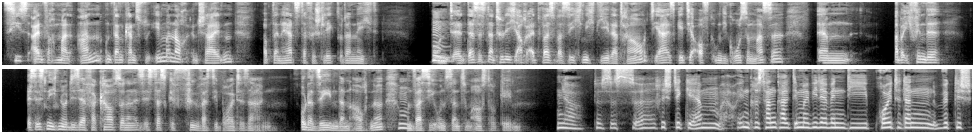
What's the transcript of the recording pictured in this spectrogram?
Zieh's einfach mal an und dann kannst du immer noch entscheiden, ob dein Herz dafür schlägt oder nicht. Hm. Und äh, das ist natürlich auch etwas, was sich nicht jeder traut. Ja, es geht ja oft um die große Masse. Ähm, aber ich finde, es ist nicht nur dieser Verkauf, sondern es ist das Gefühl, was die Bräute sagen. Oder sehen dann auch, ne? Hm. Und was sie uns dann zum Ausdruck geben. Ja, das ist äh, richtig ähm, interessant halt immer wieder, wenn die Bräute dann wirklich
